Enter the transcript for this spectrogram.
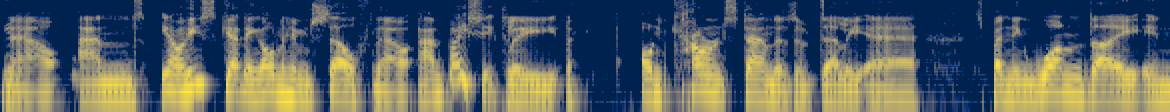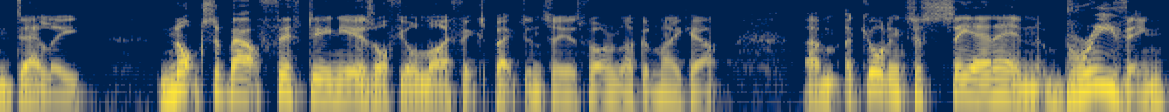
now, and you know he's getting on himself now, and basically uh, on current standards of Delhi Air, spending one day in Delhi knocks about fifteen years off your life expectancy, as far as I can make out. Um, according to CNN, breathing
